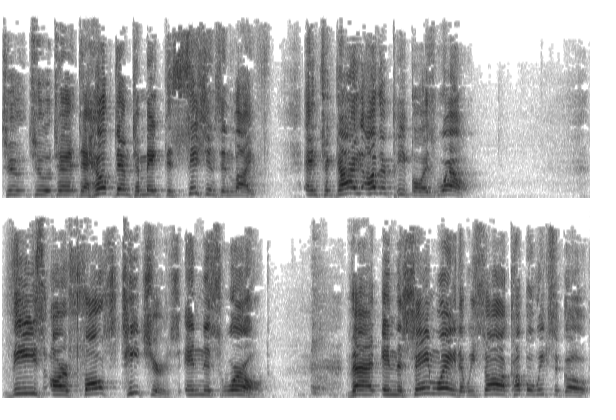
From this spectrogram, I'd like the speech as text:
to, to, to, to help them to make decisions in life and to guide other people as well. These are false teachers in this world that in the same way that we saw a couple weeks ago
